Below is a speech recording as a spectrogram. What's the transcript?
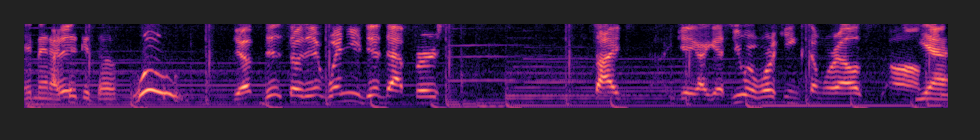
hey man, I I, took it though. Woo! Yep. So then when you did that first side gig, I guess you were working somewhere else. Um, yeah,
